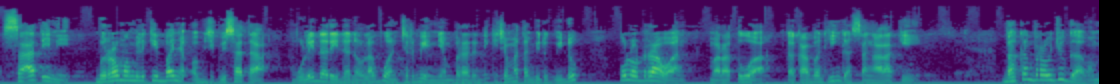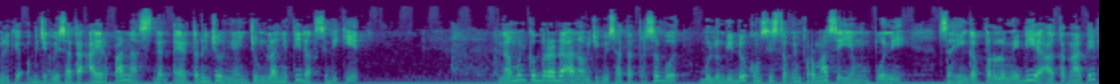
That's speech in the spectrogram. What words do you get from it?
Saat ini, Berau memiliki banyak objek wisata, mulai dari Danau Labuan Cermin yang berada di Kecamatan Biduk-Biduk, Pulau Derawan, Maratua, Kakaban hingga Sangalaki. Bahkan Berau juga memiliki objek wisata air panas dan air terjun yang jumlahnya tidak sedikit. Namun keberadaan objek wisata tersebut belum didukung sistem informasi yang mumpuni, sehingga perlu media alternatif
